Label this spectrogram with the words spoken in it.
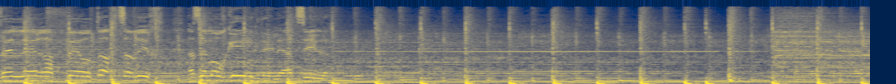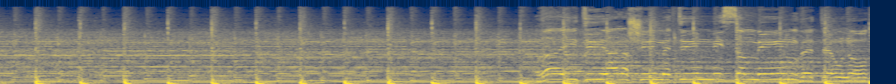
ולרפא אותך צריך, אז הם הורגים כדי להציל. אנשים מתים מסמים ותאונות.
